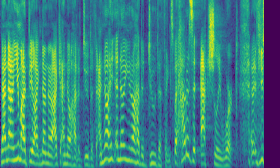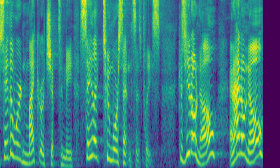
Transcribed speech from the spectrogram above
Now, now you might be like, no, no, I, I know how to do the thing. I know, I know you know how to do the things, but how does it actually work? And if you say the word microchip to me, say like two more sentences, please. Because you don't know, and I don't know.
